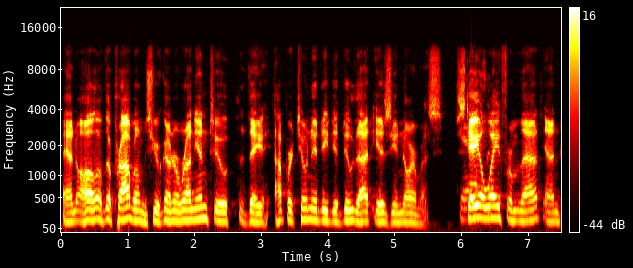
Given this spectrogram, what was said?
and all of the problems you're going to run into, the opportunity to do that is enormous. Stay Yeah. away from that. And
